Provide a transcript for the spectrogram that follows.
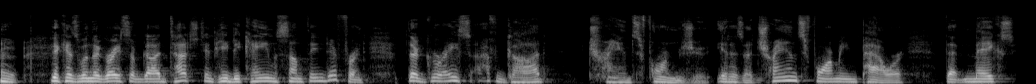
because when the grace of God touched him, he became something different. The grace of God transforms you. It is a transforming power that makes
